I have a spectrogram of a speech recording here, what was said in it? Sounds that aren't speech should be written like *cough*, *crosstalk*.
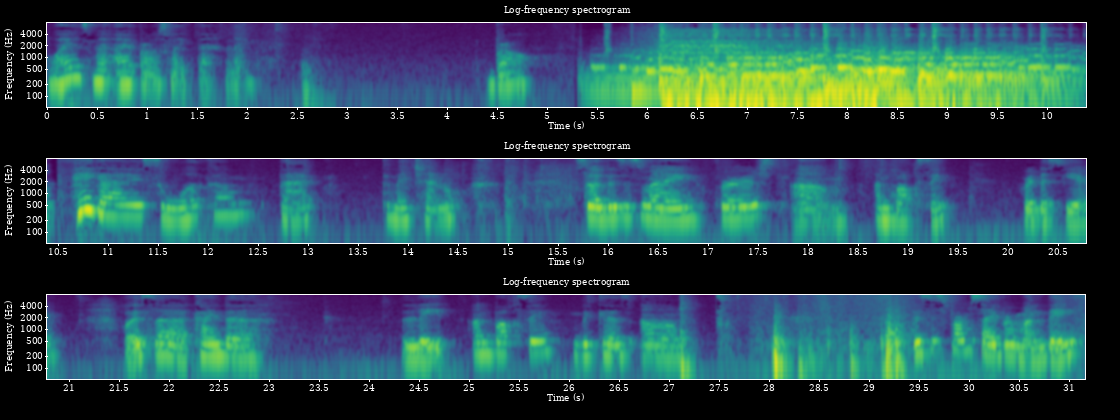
Why is my eyebrows like that? Like, bro. Hey guys, welcome back to my channel. *laughs* So this is my first um, unboxing for this year. Well, it's a kind of late unboxing because um, this is from Cyber Monday.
